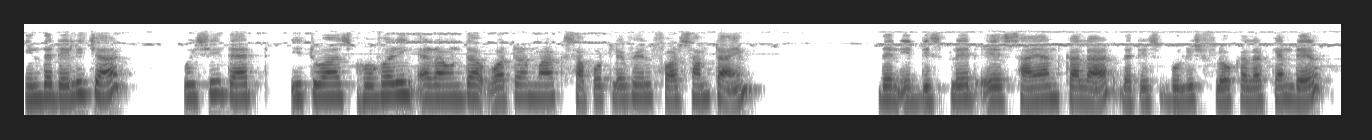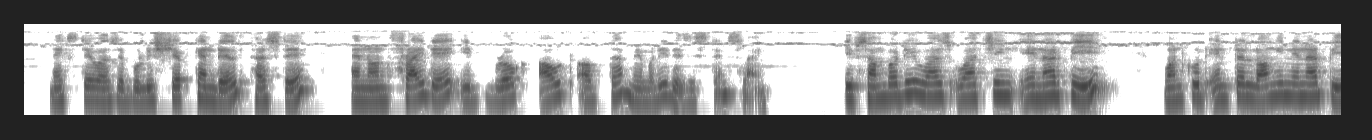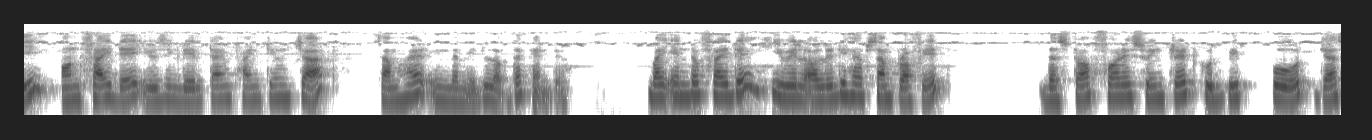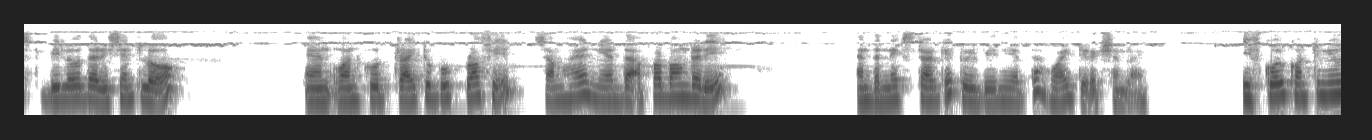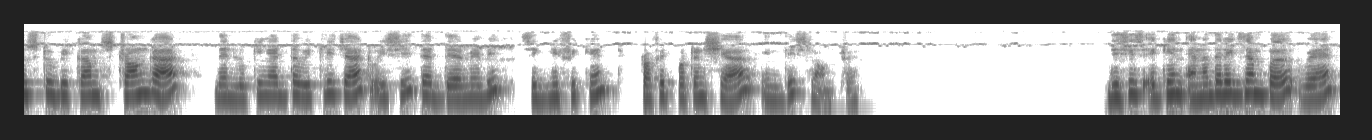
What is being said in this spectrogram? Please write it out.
In the daily chart, we see that it was hovering around the watermark support level for some time then it displayed a cyan color that is bullish flow color candle. Next day was a bullish shape candle thursday. And on friday it broke out of the memory resistance line. If somebody was watching nrp one could enter long in nrp on friday using real-time fine-tune chart somewhere in the middle of the candle. By end of friday he will already have some profit the stop for a swing trade could be put just below the recent low and one could try to book profit somewhere near the upper boundary and the next target will be near the white direction line. If coal continues to become stronger, then looking at the weekly chart, we see that there may be significant profit potential in this long trade. This is again another example where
